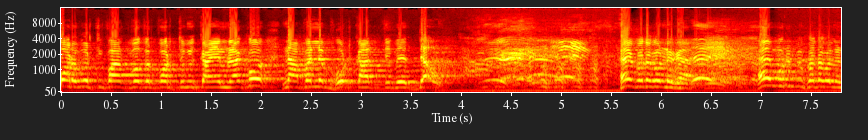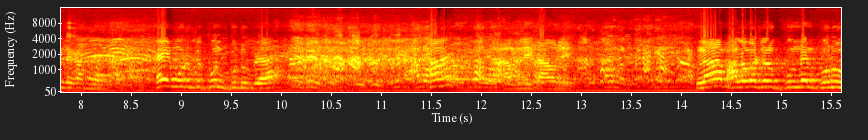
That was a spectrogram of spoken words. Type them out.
পরবর্তী পাঁচ বছর পর তুমি কায়েম রাখো, না পারলে ভোট কার্ড দিবে, দাও। হ্যাঁ কথা বললে লেখা। হ্যাঁ মুরব্বী, কথা বললেন লেখা হ্যাঁ মুরব্বী, কোন কুটুবরা? হ্যাঁ? না, ভালোবাসার গুনবেন গুরু।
